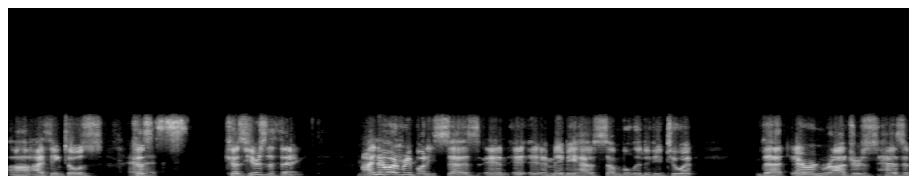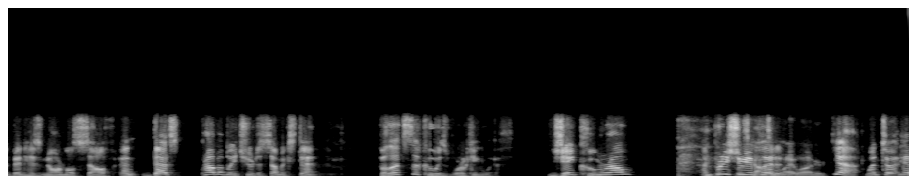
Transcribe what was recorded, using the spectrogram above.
Uh, I think those because because here's the thing. I know everybody says, and it, it maybe has some validity to it, that Aaron Rodgers hasn't been his normal self, and that's probably true to some extent. But let's look who he's working with. Jake Kumerow. I'm pretty sure he played at Whitewater. Yeah, went to DB.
